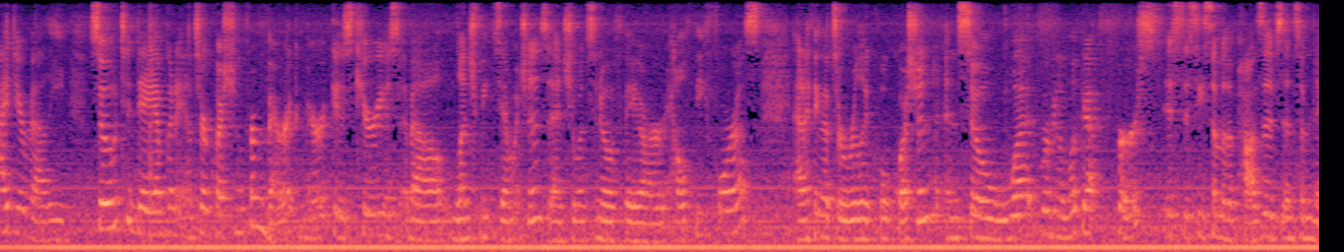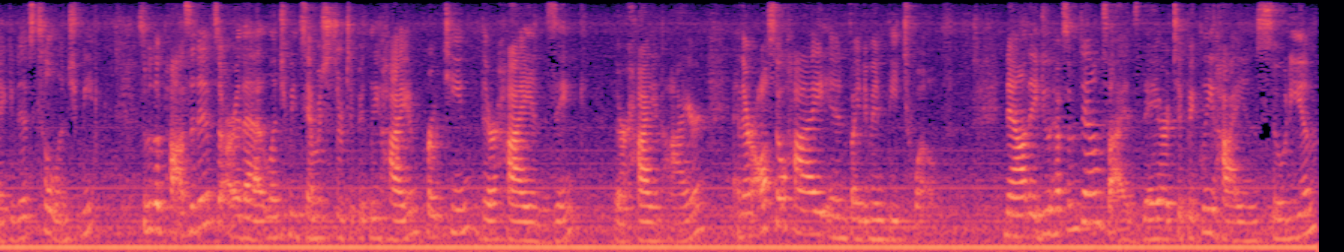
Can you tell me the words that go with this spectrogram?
Hi, Deer Valley. So today I'm going to answer a question from Merrick. Merrick is curious about lunch meat sandwiches and she wants to know if they are healthy for us. And I think that's a really cool question. And so what we're going to look at first is to see some of the positives and some negatives to lunch meat. Some of the positives are that lunch meat sandwiches are typically high in protein, they're high in zinc, they're high in iron, and they're also high in vitamin B12. Now they do have some downsides. They are typically high in sodium,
